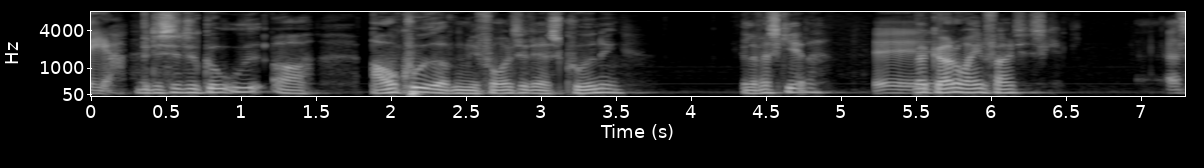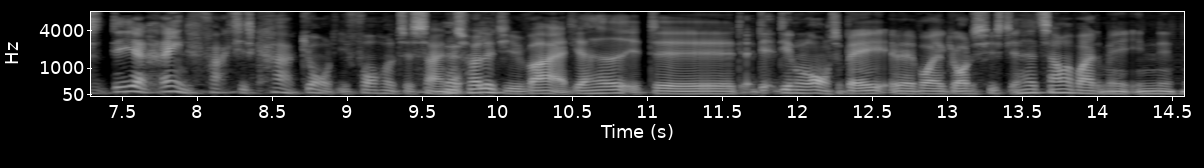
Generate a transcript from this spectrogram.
der... Vil du sige, at du går ud og afkoder dem i forhold til deres kodning? Eller hvad sker der? Øh, hvad gør du rent faktisk? Altså, det jeg rent faktisk har gjort i forhold til Scientology, ja. var, at jeg havde et... Øh, det, det er nogle år tilbage, øh, hvor jeg gjorde det sidst. Jeg havde et samarbejde med en...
